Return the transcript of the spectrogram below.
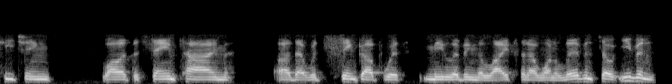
teachings, while at the same time uh, that would sync up with me living the life that I want to live. And so even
